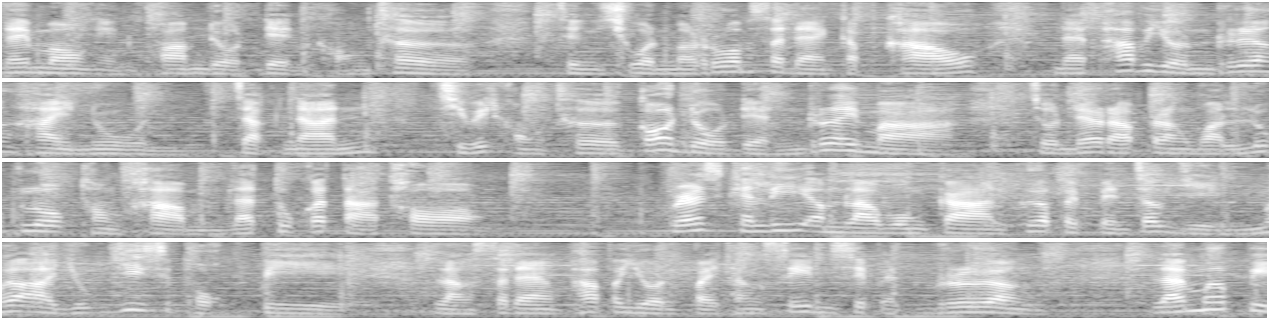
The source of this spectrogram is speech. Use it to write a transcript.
ได้มองเห็นความโดดเด่นของเธอ จึงชวนมาร่วมแสดงกับเขาในภาพยนตร์เรื่องไฮนูน จากนั้นชีวิตของเธอก็โดดเด่นเรื่อยมา จนได้รับรางวัลลูกโลกทองคำและตุ๊กตาทองเกรซ เคลลี่อำลาวงการเพื่อไปเป็นเจ้าหญิงเมื่ออายุ 26 ปี หลังแสดงภาพยนตร์ไปทั้งสิ้น 11 เรื่อง และเมื่อปี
